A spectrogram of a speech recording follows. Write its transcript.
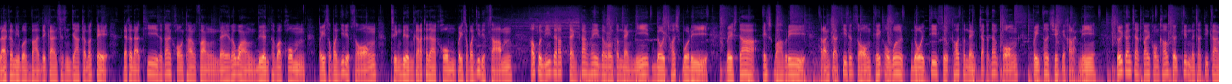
และก็มีบทบาทในการเซ็นสัญญากับนักเตะ ในขณะที่ทางด้านของทางฝั่งในระหว่างเดือนธันวาคมปี2022 ถึงเดือนกรกฎาคมปี2023เขาคนนี้ได้รับแต่งตั้งให้ดำรงตำแหน่งนี้โดยชอชโบรี เบสดาเอ็กซ์บารีหลังจากที่ทั้งสองเทคโอเวอร์โดยที่สืบทอดตำแหน่งจากทางด้านของปีเตอร์เช็คในขณะนี้ โดยการจากไปของเขาเกิดขึ้นหลังจากที่การ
